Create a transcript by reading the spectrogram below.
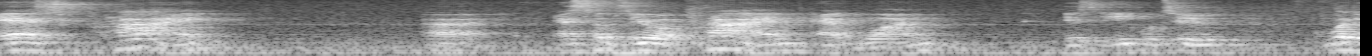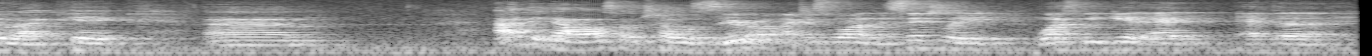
S prime, uh, S sub zero prime at one is equal to, what do I pick? Um, I think I also chose zero. I just want essentially, once we get at, at the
